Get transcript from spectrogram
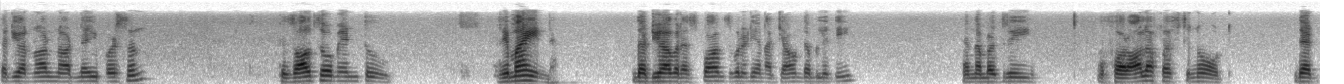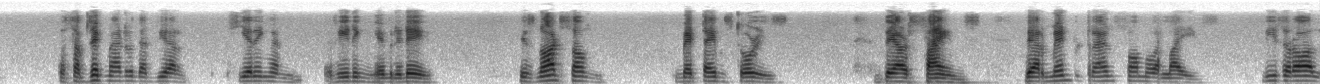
that you are not an ordinary person. It is also meant to remind that you have a responsibility and accountability. And number three, for all of us to note that the subject matter that we are hearing and reading every day is not some bedtime stories. They are signs. They are meant to transform our lives. These are all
